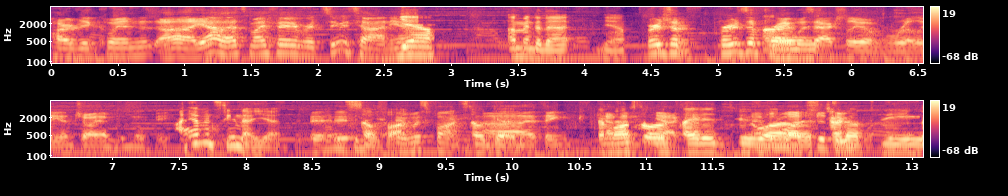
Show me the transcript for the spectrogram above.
Harley Quinn. Uh, yeah, that's my favorite too, Tanya. yeah, I'm into that. Yeah. Birds for of sure. Birds of Prey Uh, was actually a really enjoyable movie. I haven't seen that yet. It, it- so fun. it was fun. So Uh, good. I think. I'm Kevin- also yeah, excited to uh, watched start too. up the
